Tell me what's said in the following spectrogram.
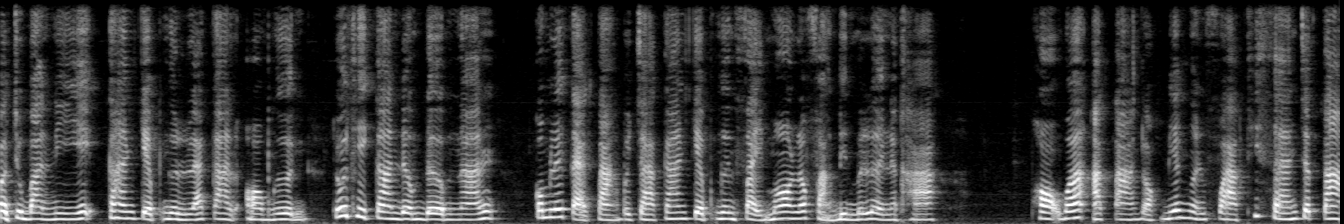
ปัจจุบันนี้การเก็บเงินและการออมเงินด้วยวิธีการเดิมๆนั้น ก็ไม่ได้แตกต่างไปจากการเก็บเงินใส่หม้อแล้วฝังดินไว้เลยนะคะ เพราะว่าอัตราดอกเบี้ยเงินฝากที่แสนจะต่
